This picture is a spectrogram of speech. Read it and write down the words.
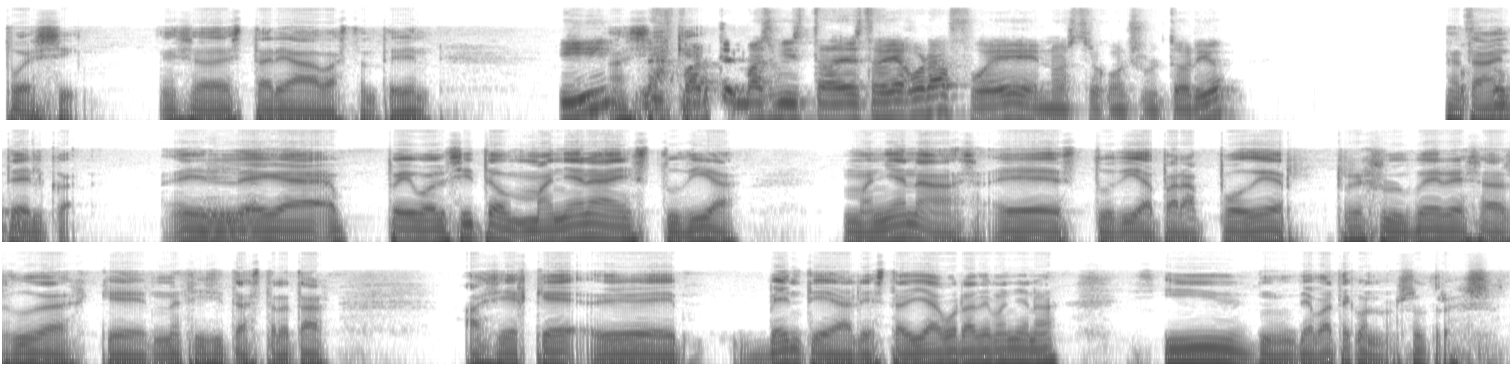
Pues sí, eso estaría bastante bien. Y la parte más vista de Estadia ahora fue nuestro consultorio. Exactamente, el, el, el, mañana es tu día. Mañana es tu día para poder resolver esas dudas que necesitas tratar. Así es que eh, vente al Estadio Agora de mañana y debate con nosotros.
